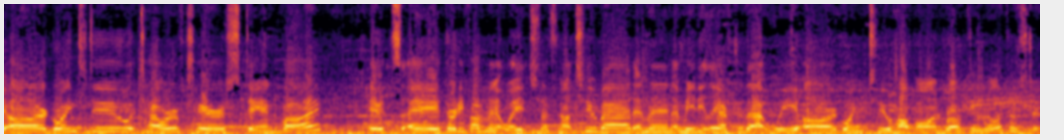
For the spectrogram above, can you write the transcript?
We are going to do Tower of Terror Standby. It's a 35 minute wait, so that's not too bad. And then immediately after that, we are going to hop on Rock and Roller Coaster.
